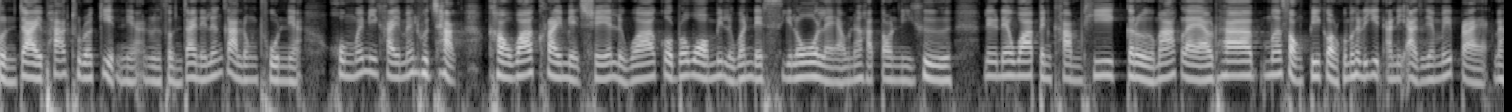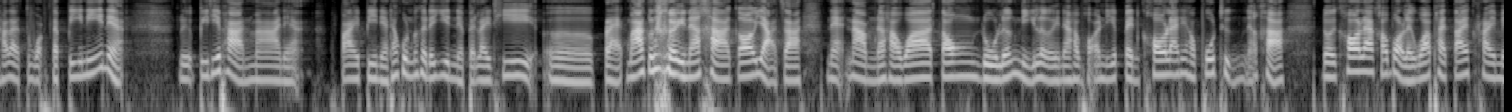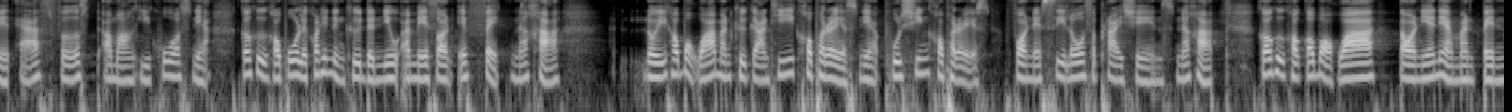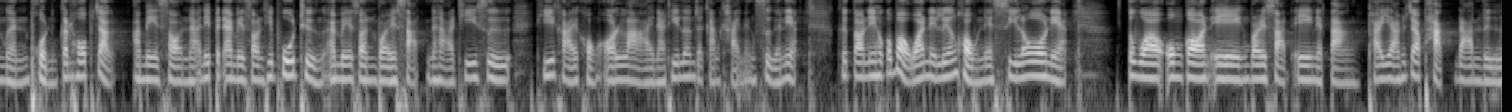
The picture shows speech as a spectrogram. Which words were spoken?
สนใจภาคธุรกิจเนี่ยหรือสนใจในเรื่องการลงทุนเนี่ยคงไม่มีใครไม่รู้จักคาว่า climate change หรือว่า global warming หรือว่า net zero แล้วนะคะ ตอนนี้คือเรียกได้ว่าเป็นคำที่เกลอมากแล้ว ถ้าเมื่อ 2 ปีก่อนคุณไม่เคยได้ยินอันนี้อาจจะยังไม่แปลกนะคะ แต่แต่ปีนี้เนี่ยหรือปีที่ผ่านมาเนี่ย ปลายปีเนี่ยถ้าคุณไม่เคยได้ยินเนี่ยเป็นอะไรที่แปลกมากเลยนะคะ ก็อยากจะแนะนำนะคะว่าต้องดูเรื่องนี้เลยนะคะ เพราะอันนี้เป็นข้อแรกที่เขาพูดถึงนะคะ โดยข้อแรกเขาบอกเลยว่าภายใต้ climate as first among equals เนี่ยก็คือเขาพูดเลยข้อที่ 1 คือ the new Amazon effect นะคะ โดยเขาบอกว่ามันคือการที่ corporates เนี่ย pushing corporates for net zero supply chains นะคะ ก็คือเขาก็บอกว่าตอนนี้เนี่ยมันเป็นเหมือนผลกระทบจาก Amazon นะนี่เป็น Amazon ที่พูดถึง Amazon บริษัทนะคะ ที่ซื้อที่ขายของออนไลน์นะ ที่เริ่มจากการขายหนังสือเนี่ย คือตอนนี้เขาก็บอกว่าในเรื่องของ net zero เนี่ยตัวองค์กรเองบริษัทเองเนี่ยต่าง พยายามที่จะผลักดันหรือ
